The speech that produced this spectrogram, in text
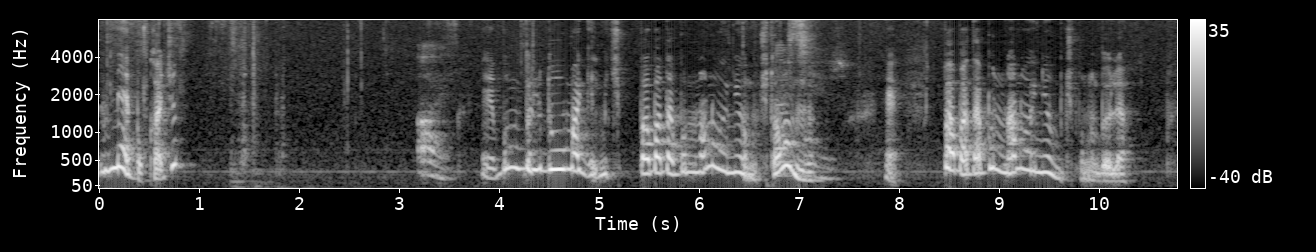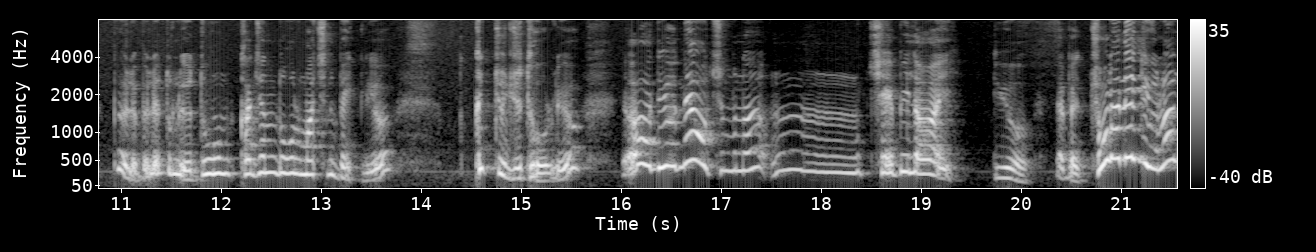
ne bu kacın? Ay. E, bunun böyle doğuma gelmiş. Baba da bununla oynuyormuş tamam mı? E, baba da bununla oynuyormuş bunu böyle. Böyle böyle duruyor. Doğum kacının doğum maçını bekliyor. Kız çocuğu doğuruyor. Ya diyor ne olsun buna? Hmm, Çebilay diyor. Evet. Sonra ne diyor lan?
